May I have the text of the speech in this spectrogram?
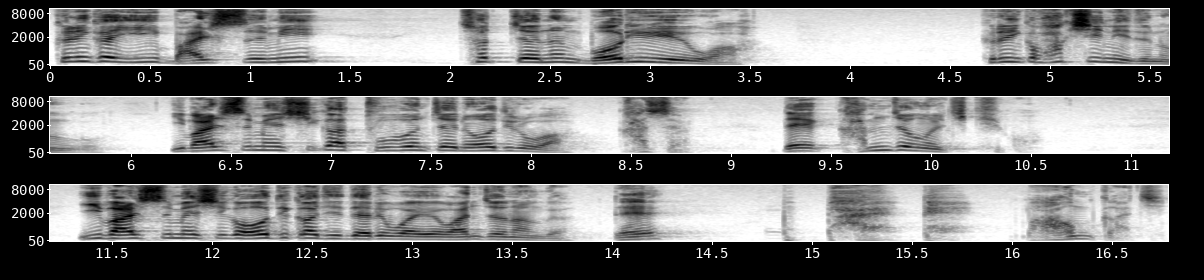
그러니까 이 말씀이 첫째는 머리 위에 와. 그러니까 확신이 드는 거고. 이 말씀의 씨가 두 번째는 어디로 와? 가슴. 내 감정을 지키고. 이 말씀의 씨가 어디까지 내려와야 완전한 거야? 내 발, 배, 마음까지.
